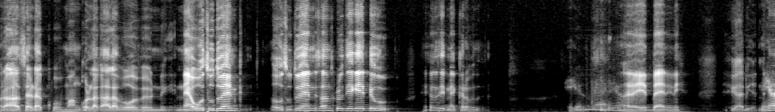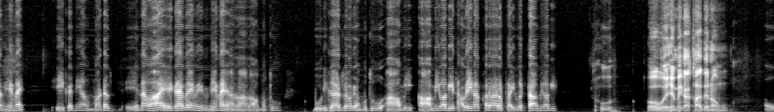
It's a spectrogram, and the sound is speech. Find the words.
රහස් වැඩක් මංකොල්ල කාලා බෝ නෑ. වූ සුදුවෑන් ඔවු සුදුවෑන් සංස්කෘතියගේ ඩූ එමසි නැක් කරමද? ඒක නෑ. ඒත් බෑනනේ ඒකාරිය මෙහෙම මෙහෙමයි. ඒක නිකන් මට එනවා. ඒක හැබැයි මේ මෙහෙමයි. අර අර අමුතු බොඩි ගාඩ්ලා වගේ අමුතු ආමි ආමි වගේ තව එකක් අර ප්‍රයිවට් ආමි වගේ. ඔව්. එහෙම එකක් හදනවමු. ඔව්.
